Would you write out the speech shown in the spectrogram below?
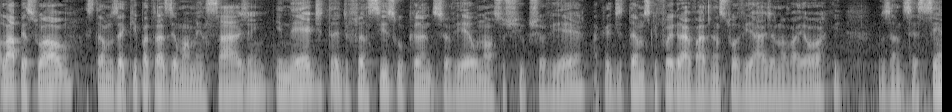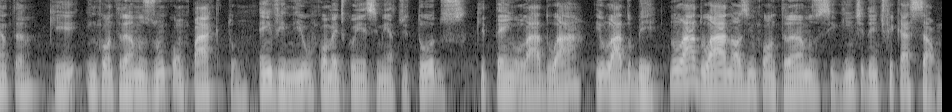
Olá pessoal, estamos aqui para trazer uma mensagem inédita de Francisco Cândido Xavier, o nosso Chico Xavier. Acreditamos que foi gravado na sua viagem a Nova York nos anos 60, que encontramos um compacto em vinil, como é de conhecimento de todos, que tem o lado A e o lado B. No lado A, nós encontramos o seguinte identificação:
